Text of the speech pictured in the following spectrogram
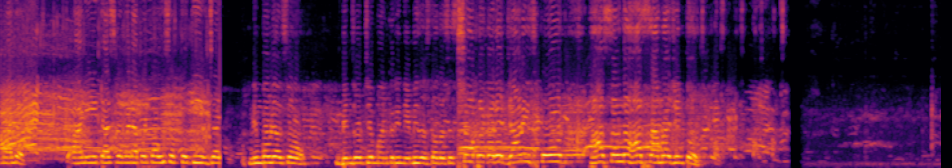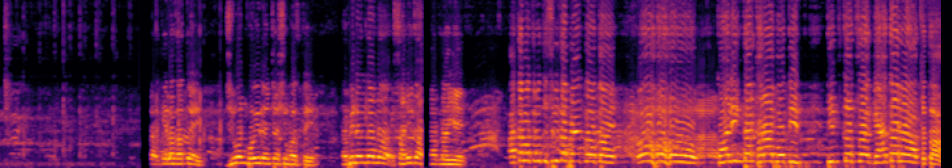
मालक आणि त्याचप्रमाणे आपण पाहू शकतो की जय निंबवले असो बिनजोडचे मानकरी नेहमीच असतात असे अशा प्रकारे जाणी स्पोर्ट हा संघ हा सामना जिंकतो केला जातोय. जीवन भोईर यांच्या शुभ हस्ते अभिनंदन सानिका. नाहीये आता मात्र दुसरीचा प्रयत्न होत आहे हो. कॉलिंग तर खराब होती तितकंच गॅदर कथा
